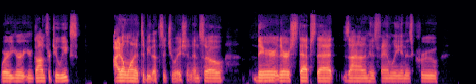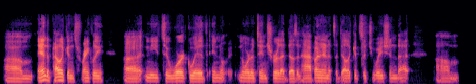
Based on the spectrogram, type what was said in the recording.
where you're you're gone for two weeks? I don't want it to be that situation. And so there there are steps that Zion and his family and his crew um, and the Pelicans, frankly, uh, need to work with in in order to ensure that doesn't happen. And it's a delicate situation that um,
